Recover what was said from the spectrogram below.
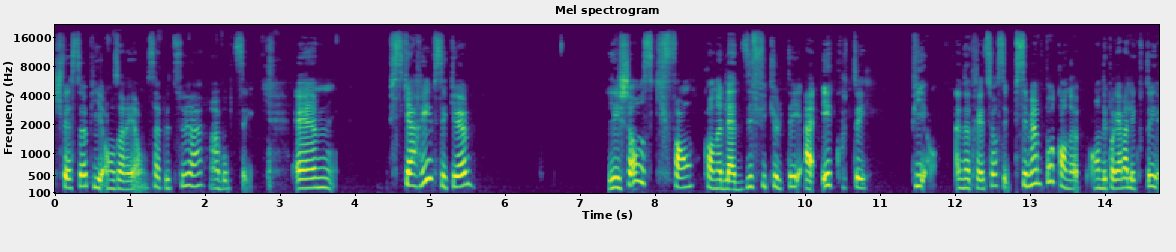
je fais ça, puis 11h11. Ça peut-tu, hein? Un beau petit euh, puis ce qui arrive, c'est que les choses qui font qu'on a de la difficulté à écouter, puis notre intuition, c'est, même pas qu'on n'est pas capable d'écouter,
